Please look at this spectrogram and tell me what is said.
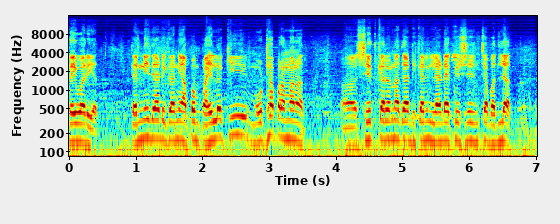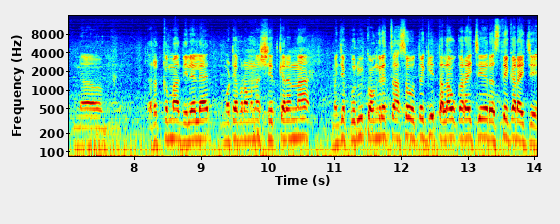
कैवारी आहेत. त्यांनी त्या ठिकाणी आपण पाहिलं की मोठ्या प्रमाणात शेतकऱ्यांना त्या ठिकाणी लँड ॲक्युशनच्या बदल्यात रक्कमा दिलेल्या आहेत. मोठ्या प्रमाणात शेतकऱ्यांना म्हणजे पूर्वी काँग्रेसचं असं होतं की तलाव करायचे रस्ते करायचे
